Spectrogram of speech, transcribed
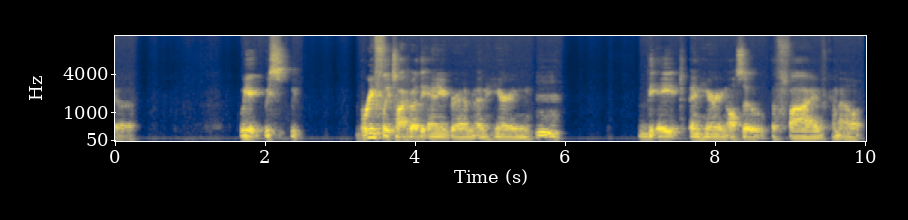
uh, we, we we briefly talked about the enneagram and hearing Mm. the eight and hearing also the five come out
